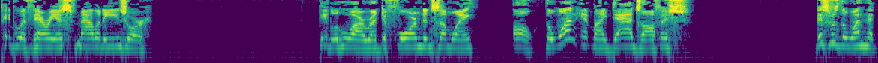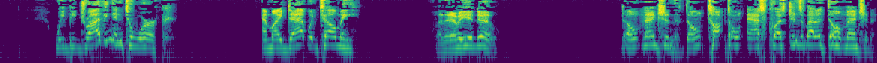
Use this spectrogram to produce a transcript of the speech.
People with various maladies or people who are uh, deformed in some way. Oh, the one at my dad's office this was the one that we'd be driving into work, and my dad would tell me, whatever you do, don't mention this. Don't talk. Don't ask questions about it. Don't mention it.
